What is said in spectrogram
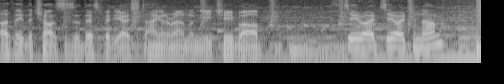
I think the chances of this video hanging around on YouTube are zero, zero to none.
